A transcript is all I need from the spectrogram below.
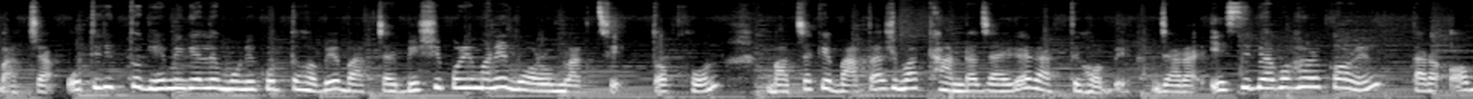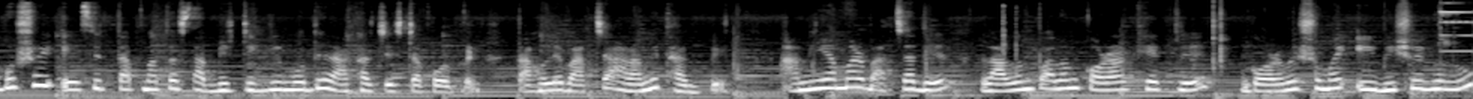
বাচ্চা অতিরিক্ত ঘেমে গেলে মনে করতে হবে বাচ্চার বেশি পরিমাণে গরম লাগছে। তখন বাচ্চাকে বাতাস বা ঠান্ডা জায়গায় রাখতে হবে। যারা এসি ব্যবহার করেন, তারা অবশ্যই এসির তাপমাত্রা ছাব্বিশ ডিগ্রির মধ্যে রাখার চেষ্টা করবেন। তাহলে বাচ্চা আরামে থাকবে। আমি আমার বাচ্চাদের লালন পালন করার ক্ষেত্রে গরমের সময় এই বিষয়গুলো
